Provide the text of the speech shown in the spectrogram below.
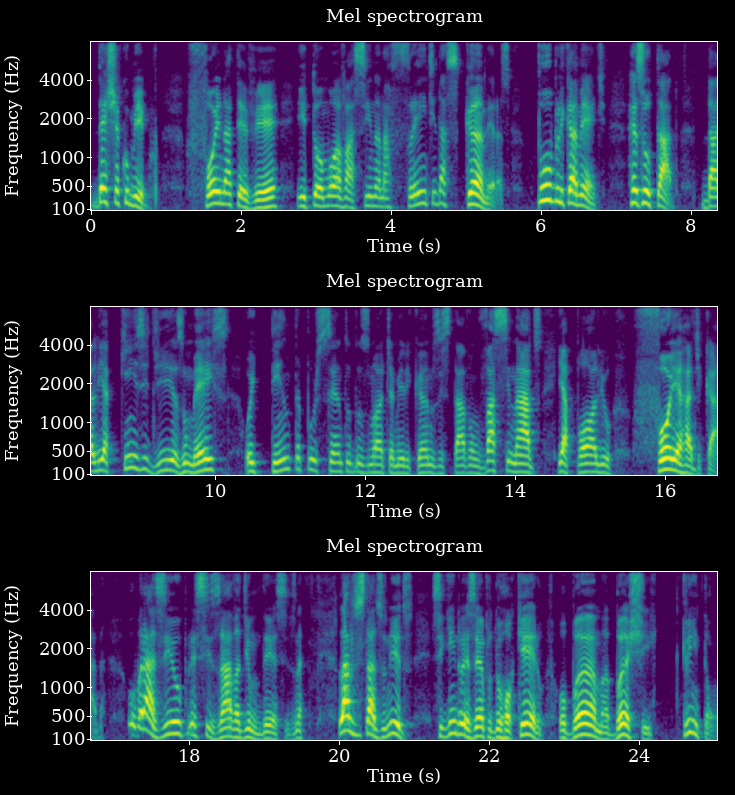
deixa comigo. Foi na TV e tomou a vacina na frente das câmeras, publicamente. Resultado, dali a 15 dias, um mês, 80% dos norte-americanos estavam vacinados e a polio foi erradicada. O Brasil precisava de um desses, né? Lá nos Estados Unidos, seguindo o exemplo do roqueiro, Obama, Bush Clinton,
